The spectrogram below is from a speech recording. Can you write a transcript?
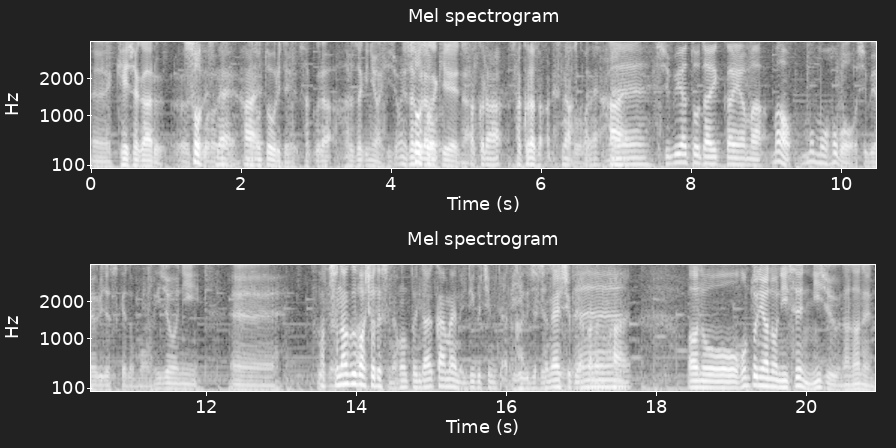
えー傾斜があるそうですね。はい。あの通りで桜春先には非常に桜が綺麗な。桜桜坂ですねあそこはね。そうですはい。渋谷と代官山、まあ、もうもうほぼ渋谷寄りですけども非常に、えーまあ、つなぐ場所ですね。本当に大会前の入り口みたいな感じですよねね。渋谷から。のはい。あのー本当にあの2027年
